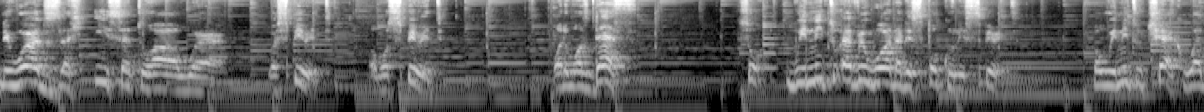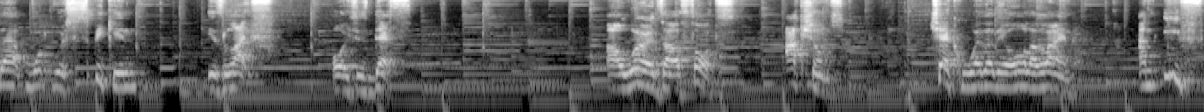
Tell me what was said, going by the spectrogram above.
The words that he said to her were, were spirit, or was spirit, but it was death. So we need to, every word that is spoken is spirit. But we need to check whether what we're speaking is life or it is death. Our words, our thoughts, actions, check whether they're all aligned. And if,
